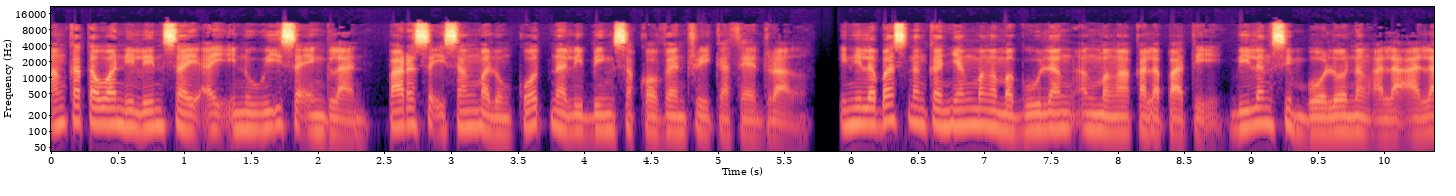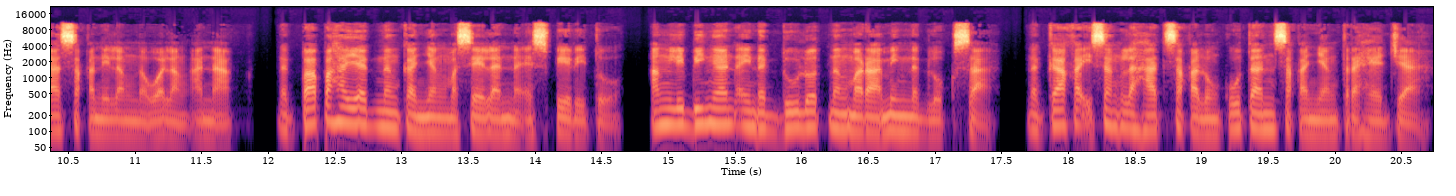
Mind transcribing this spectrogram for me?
Ang katawan ni Lindsay ay inuwi sa England para sa isang malungkot na libing sa Coventry Cathedral. Inilabas ng kanyang mga magulang ang mga kalapati bilang simbolo ng alaala sa kanilang nawalang anak. Nagpapahayag ng kanyang maselan na espiritu. Ang libingan ay nagdulot ng maraming nagluksa. Nagkakaisang lahat sa kalungkutan sa kanyang trahedya.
